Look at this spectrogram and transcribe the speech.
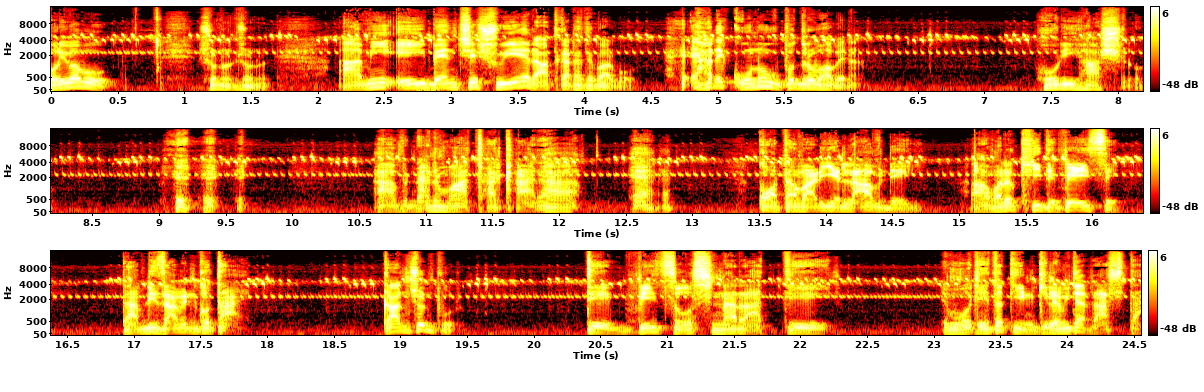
হরিবাবু, শুনুন শুনুন। আমি এই বেঞ্চে শুয়ে রাত কাটাতে পারব। আরে কোনো উপদ্রব হবে না। হরি হাসল। আপনার মাথা খারাপ হ্যাঁ? কথা বাড়িয়ে লাভ নেই। আমারও খিদে পেয়েছে। তা আপনি যাবেন কোথায়? কাঞ্চনপুর। দিব্যি জ্যোৎস্না রাত্রি। মোটে তো তিন কিলোমিটার রাস্তা।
